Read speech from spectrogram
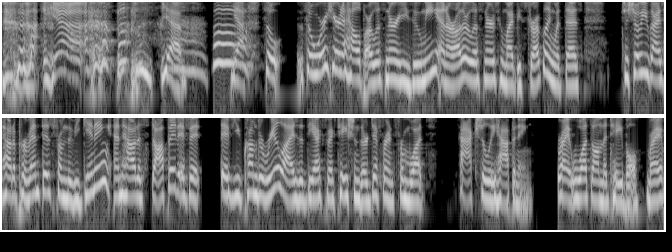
Mm-hmm. Yeah. yeah. Yeah. So so we're here to help our listener Izumi and our other listeners who might be struggling with this to show you guys how to prevent this from the beginning and how to stop it if it if you come to realize that the expectations are different from what's actually happening. Right? What's on the table, right?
